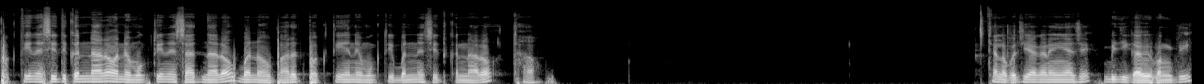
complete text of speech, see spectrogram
ભક્તિને સિદ્ધ કરનારો અને મુક્તિને સાધનારો બનો. ભારત ભક્તિ અને મુક્તિ બંને સિદ્ધ કરનારો થાવ. ચાલો, પછી આગળ અહીંયા છે બીજી કાવ્ય પંક્તિ.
